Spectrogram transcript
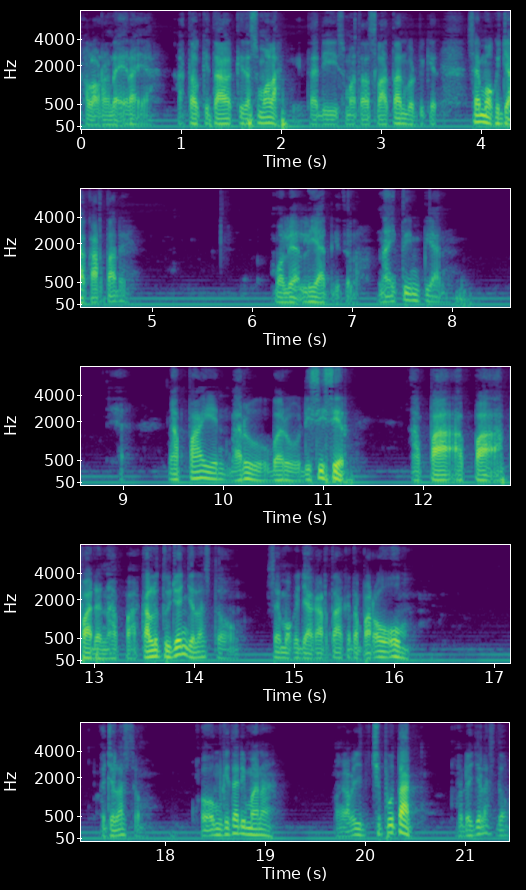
kalau orang daerah ya. Atau kita kita semua lah. Kita di Sumatera Selatan berpikir saya mau ke Jakarta deh. Mau lihat-lihat gitu loh. Nah itu impian. Ya. ngapain? Baru baru disisir. Apa apa apa dan apa. Kalau tujuan jelas dong. Saya mau ke Jakarta ke tempat Om. Oh, jelas dong. Om kita di mana? Ciputat. Udah jelas dong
